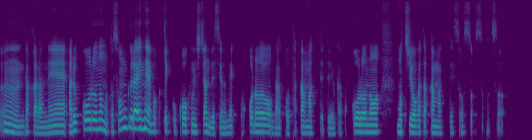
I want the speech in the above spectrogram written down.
うん、だからね、アルコールを飲むとそんぐらいね、僕結構興奮しちゃうんですよね。心がこう高まってというか、心の持ちようが高まって、そうそうそうそう。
